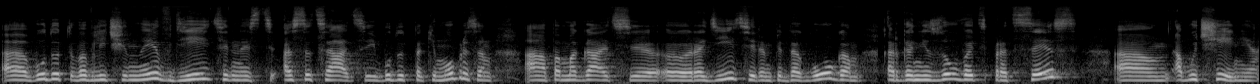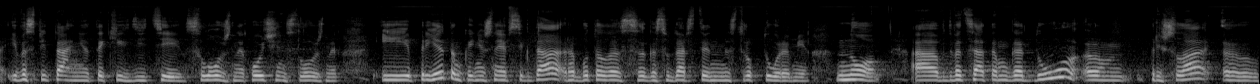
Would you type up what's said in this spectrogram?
э, будут вовлечены в деятельность ассоциации, будут таким образом а, помогать э, родителям, педагогам организовывать процесс обучения и воспитания таких детей, сложных, очень сложных. И при этом, конечно, я всегда работала с государственными структурами. Но а, в 2020 году эм, пришла э,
